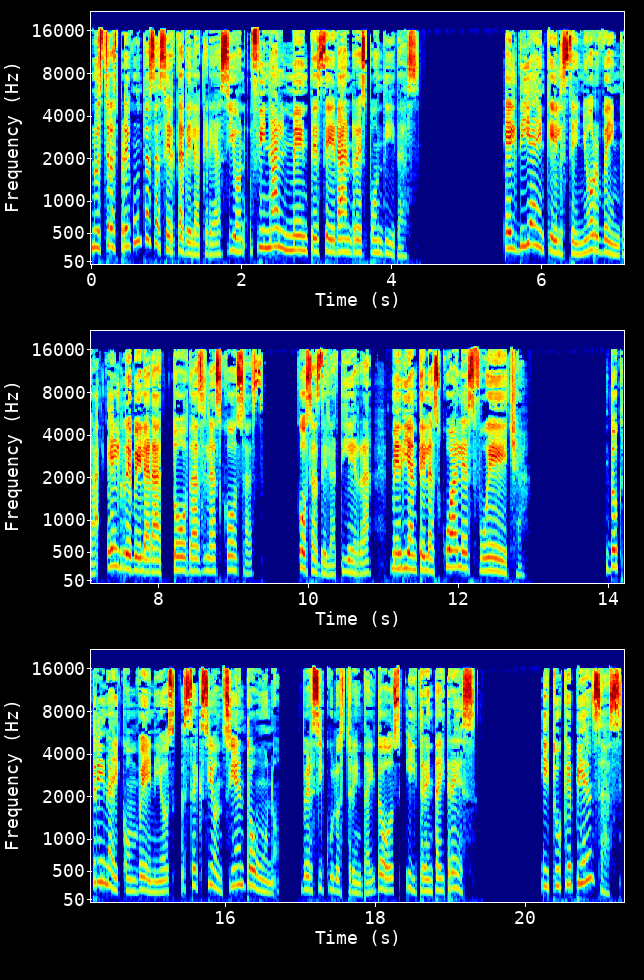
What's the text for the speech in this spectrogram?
Nuestras preguntas acerca de la creación finalmente serán respondidas. El día en que el Señor venga, Él revelará todas las cosas, cosas de la tierra, mediante las cuales fue hecha. Doctrina y Convenios, sección 101, versículos 32 y 33. ¿Y tú qué piensas?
